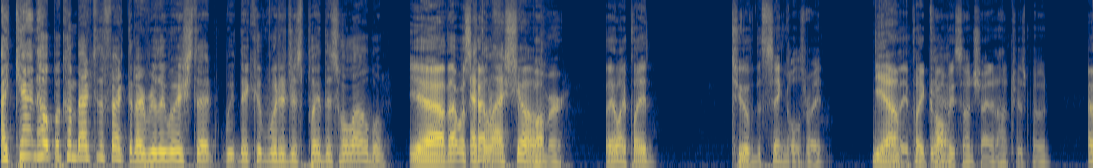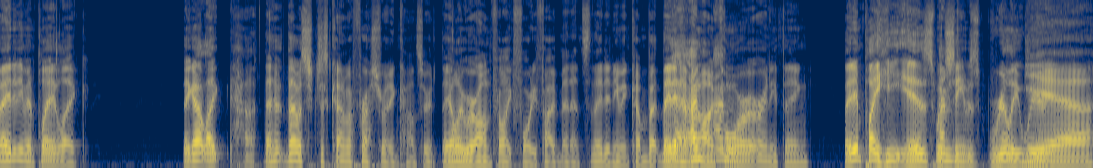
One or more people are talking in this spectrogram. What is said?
I can't help but come back to the fact that I really wish that we, they could would have just played this whole album yeah, that was at kind the of last a show. bummer. They only played two of the singles, right? yeah they played "Call Yeah. Me Sunshine" and "Hunter's Moon," and they didn't even play like. They got like that. That was just kind of a frustrating concert. They only were on for like forty-five minutes, and they didn't even come back. They didn't Yeah, have an I'm- I'm- encore or anything. They didn't play "He Is," which I'm- seems really weird. yeah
